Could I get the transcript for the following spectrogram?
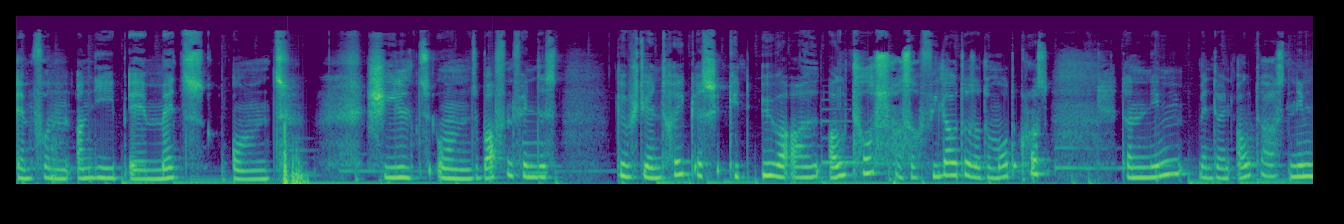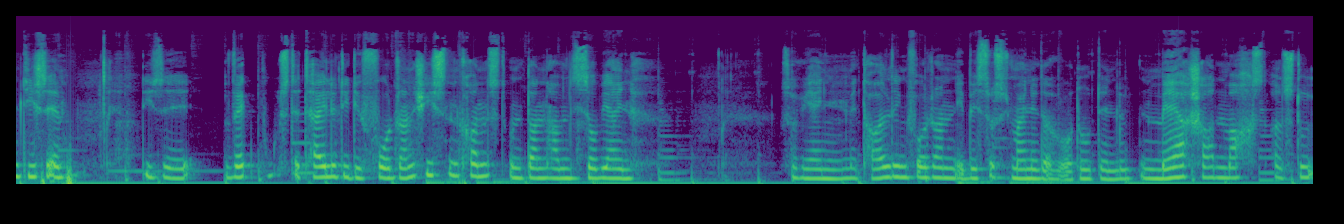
ähm, von Anhieb äh, Metz und Shield und Waffen findest, gebe ich dir einen Trick. Es gibt überall Autos, also viele Autos oder Motocross. Dann nimm, wenn du ein Auto hast, nimm diese, diese Wegbooster-Teile, die du vor dran schießen kannst. Und dann haben sie so wie ein so wie ein Metallding voran. Ihr wisst, was ich meine, da wo du den Leuten mehr Schaden machst, als du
